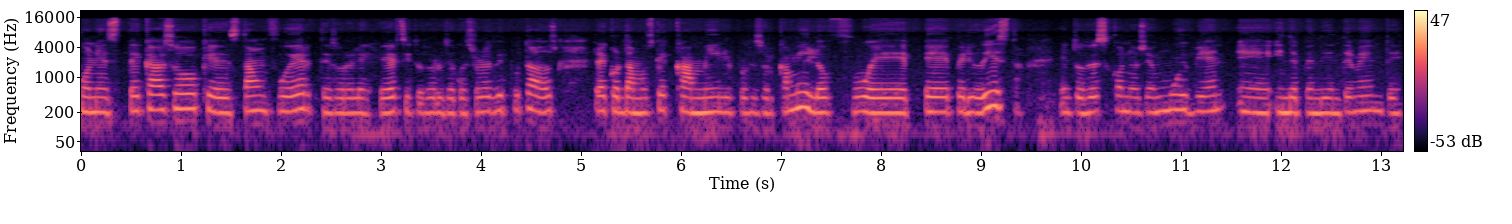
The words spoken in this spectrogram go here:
con este caso que es tan fuerte sobre el ejército, sobre el secuestro de los diputados, recordamos que Camilo, el profesor Camilo, fue eh, periodista, entonces conoce muy bien, independientemente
